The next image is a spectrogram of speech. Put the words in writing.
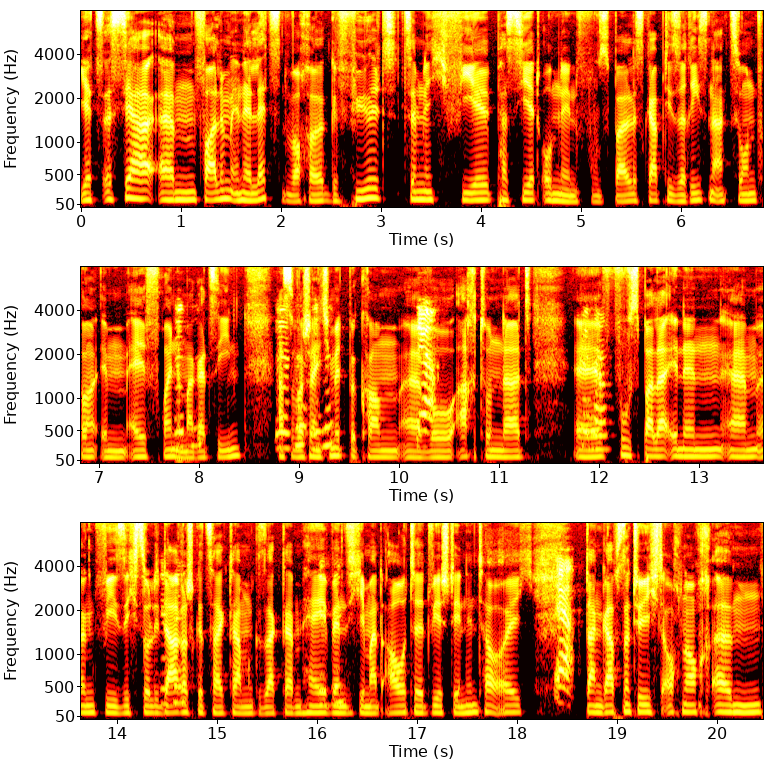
Jetzt ist ja ähm, vor allem in der letzten Woche gefühlt ziemlich viel passiert um den Fußball. Es gab diese Riesenaktion von, im Elf-Freunde-Magazin, mhm. hast du mhm, wahrscheinlich mhm. mitbekommen, äh, ja. wo 800 äh, genau. FußballerInnen ähm, irgendwie sich solidarisch mhm. gezeigt haben und gesagt haben, hey, wenn mhm. sich jemand outet, wir stehen hinter euch. Ja. Dann gab es natürlich auch noch ähm,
